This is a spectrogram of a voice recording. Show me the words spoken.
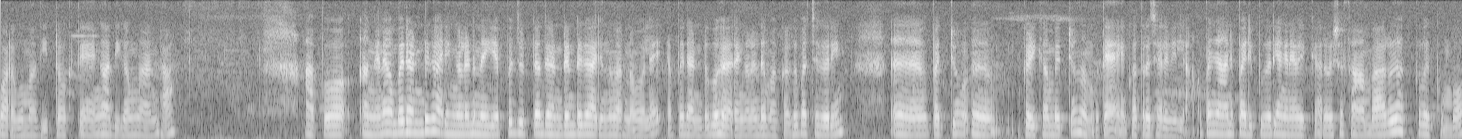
കുറവ് മതി കേട്ടോ തേങ്ങ അധികം വേണ്ട. അപ്പോൾ അങ്ങനെ ആകുമ്പോൾ രണ്ട് കാര്യങ്ങളുണ്ട്. നെയ്യപ്പം ചുട്ട രണ്ടുണ്ട് കാര്യം എന്ന് പറഞ്ഞ പോലെ. അപ്പോൾ രണ്ട് ഉപകാരങ്ങളുണ്ട്. മക്കൾക്ക് പച്ചക്കറിയും പറ്റും കഴിക്കാൻ പറ്റും. നമുക്ക് തേങ്ങയ്ക്കും അത്ര ചിലവില്ല. അപ്പോൾ ഞാൻ പരിപ്പ് കറി അങ്ങനെ വെക്കാറ്. പക്ഷേ സാമ്പാർ ഒക്കെ വെക്കുമ്പോൾ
